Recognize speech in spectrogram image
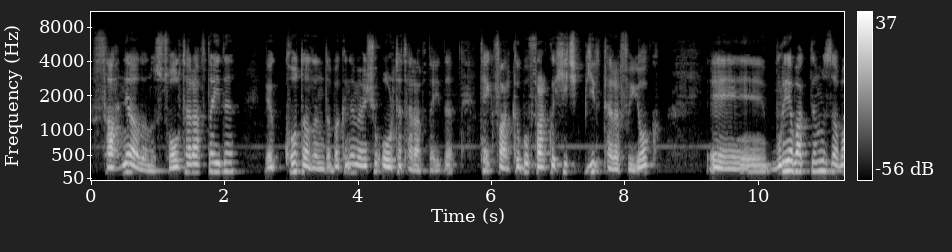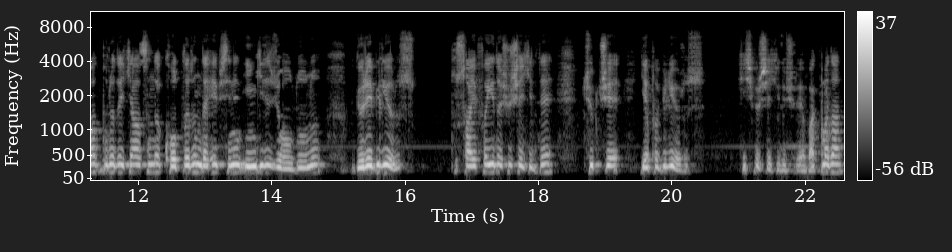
sahne alanı sol taraftaydı ve kod alanı da bakın hemen şu orta taraftaydı. Tek farkı bu. Farklı hiçbir tarafı yok. Ee, buraya baktığımız zaman buradaki aslında kodların da hepsinin İngilizce olduğunu görebiliyoruz. Bu sayfayı da şu şekilde Türkçe yapabiliyoruz. Hiçbir şekilde şuraya bakmadan.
